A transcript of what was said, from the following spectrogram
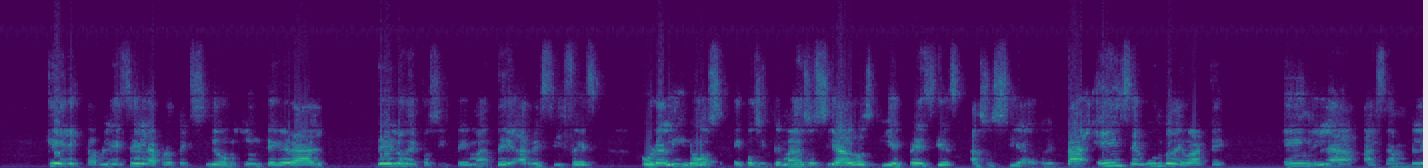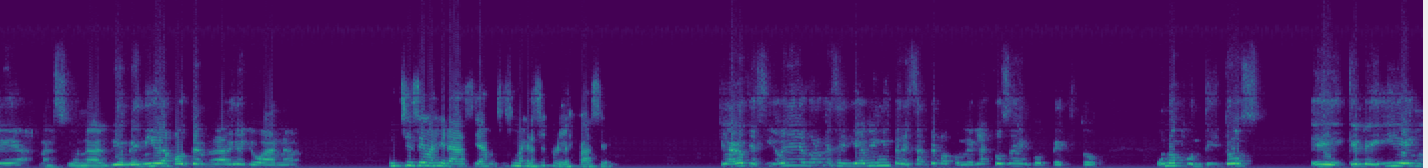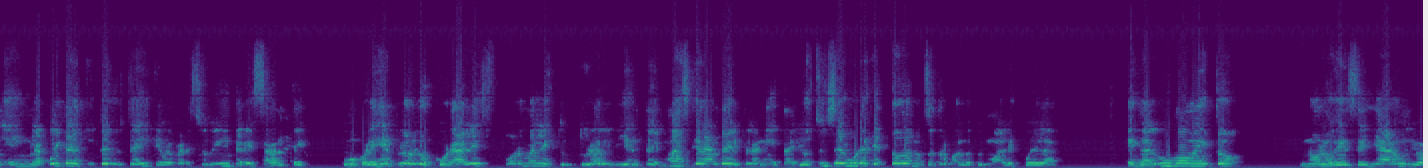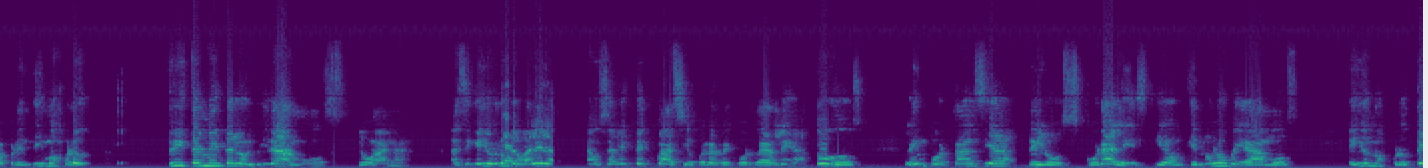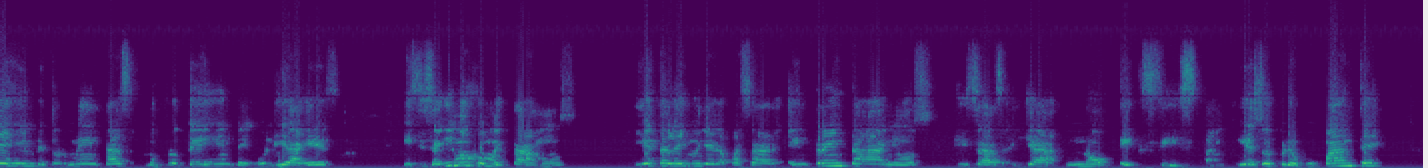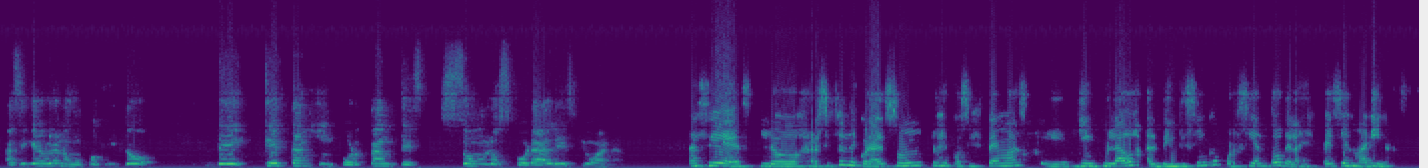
que establece la protección integral de los ecosistemas de arrecifes coralinos, ecosistemas asociados y especies asociados. Está en segundo debate en la Asamblea Nacional. Bienvenida a Pauta en Radio, Joana. Muchísimas gracias, muchísimas gracias por el espacio. Claro que sí. Oye, yo creo que sería bien interesante para poner las cosas en contexto, unos puntitos eh, que leí en, en, la cuenta de Twitter de ustedes y que me pareció bien interesante, como por ejemplo los corales forman la estructura viviente más grande del planeta. Yo estoy segura que todos nosotros cuando fuimos a la escuela, en algún momento nos los enseñaron y lo aprendimos, pero tristemente lo olvidamos, Joana. Así que yo creo que vale la pena usar este espacio para recordarles a todos la importancia de los corales y aunque no los veamos, Ellos nos protegen de tormentas, nos protegen de oleajes. Y si seguimos como estamos, y esta ley no llega a pasar, en 30 años quizás ya no existan. Y eso es preocupante. Así que háblanos un poquito de qué tan importantes son los corales, Joana. Así es, los arrecifes de coral son los ecosistemas eh, vinculados al 25% de las especies marinas.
